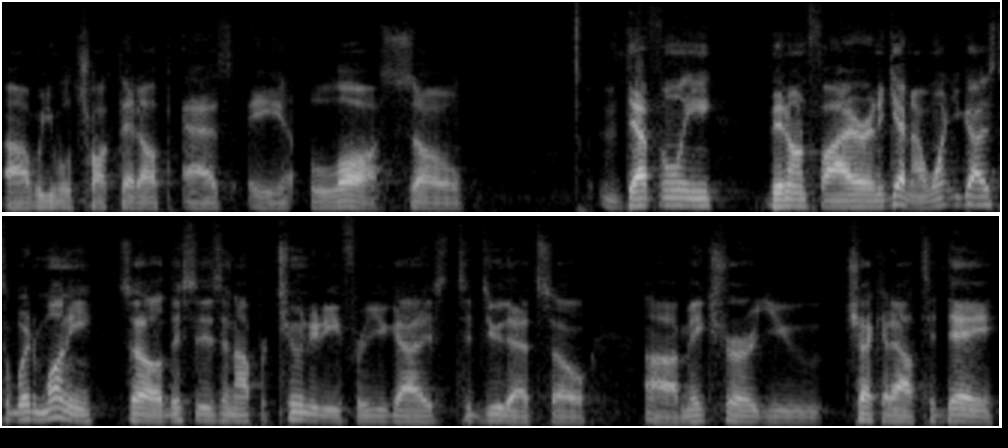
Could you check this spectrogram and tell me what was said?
uh, we will chalk that up as a loss. So definitely been on fire. And again, I want you guys to win money, so this is an opportunity for you guys to do that. So uh, make sure you check it out today,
